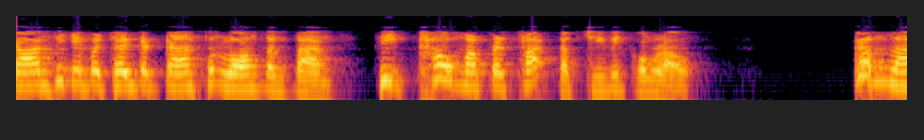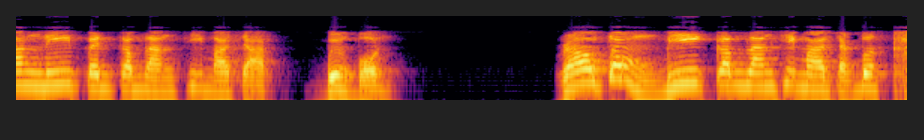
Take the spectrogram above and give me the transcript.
การที่จะเผชิญกับการทดลองต่างๆ ที่เข้ามาประทะกับชีวิตของเรากำลังนี้เป็นกำลังที่มาจากเบื้องบน เราต้องมีกำลังที่มาจากเบื้องค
